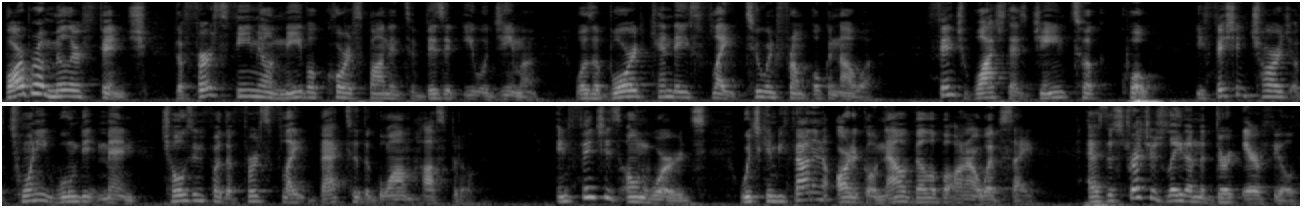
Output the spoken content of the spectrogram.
Barbara Miller Finch, the first female naval correspondent to visit Iwo Jima, was aboard Kendeigh's flight to and from Okinawa. Finch watched as Jane took, quote, efficient charge of 20 wounded men chosen for the first flight back to the Guam hospital. In Finch's own words, which can be found in an article now available on our website, as the stretchers laid on the dirt airfield,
